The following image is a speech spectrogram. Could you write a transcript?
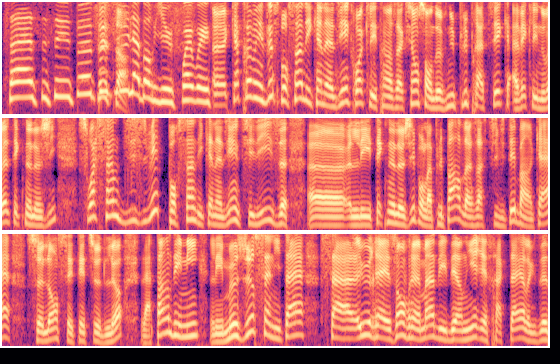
Ça, c'est- un peu plus ça. laborieux. Ouais, ouais. Euh, 90% des Canadiens croient que les transactions sont devenues plus pratiques avec les nouvelles technologies. 78% des Canadiens utilisent euh, les technologies pour la plupart de leurs activités bancaires, selon cette étude-là. La pandémie, les mesures sanitaires, ça a eu raison vraiment des derniers réfractaires là, qui disent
